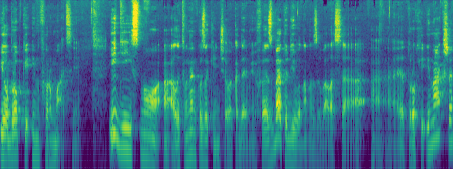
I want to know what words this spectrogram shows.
і обробки інформації. І дійсно, Литвиненко закінчив академію ФСБ, тоді вона називалася трохи інакше.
